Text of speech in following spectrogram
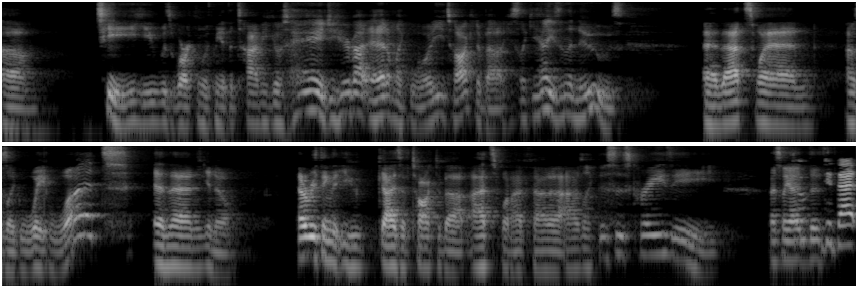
um, T, he was working with me at the time. He goes, "Hey, did you hear about Ed?" I'm like, "What are you talking about?" He's like, "Yeah, he's in the news." And that's when I was like, "Wait, what?" And then you know everything that you guys have talked about. That's when I found out. I was like, "This is crazy." I was like, I, So this, did that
